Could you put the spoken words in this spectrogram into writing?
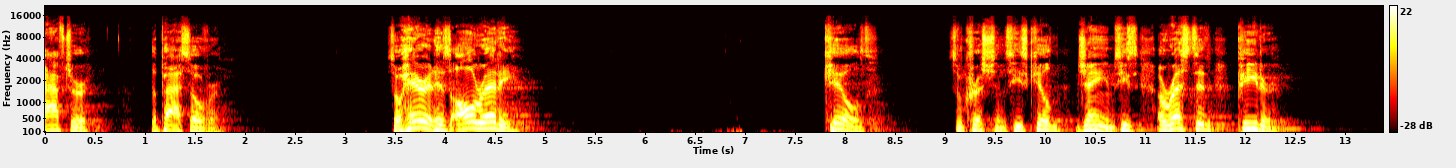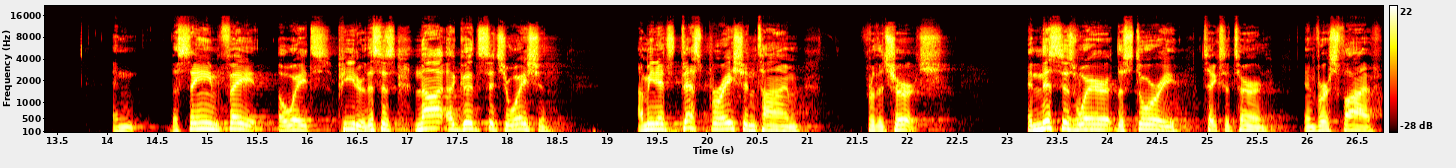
after the Passover. So Herod has already killed some Christians. He's killed James. He's arrested Peter. And the same fate awaits Peter. This is not a good situation. I mean, it's desperation time for the church. And this is where the story takes a turn in verse 5.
